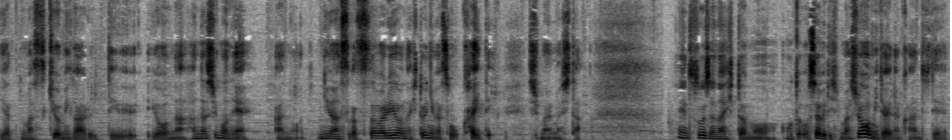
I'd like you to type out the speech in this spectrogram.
やってます興味があるっていうような話もねあのニュアンスが伝わるような人にはそう書いてしまいました。えそうじゃない人はもう本当おしゃべりしましょうみたいな感じで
